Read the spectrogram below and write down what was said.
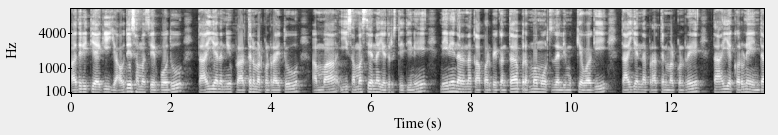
ಅದೇ ರೀತಿಯಾಗಿ ಯಾವುದೇ ಸಮಸ್ಯೆ ಇರ್ಬೋದು, ತಾಯಿಯನ್ನು ನೀವು ಪ್ರಾರ್ಥನೆ ಮಾಡ್ಕೊಂಡ್ರಾಯ್ತು, ಅಮ್ಮ ಈ ಸಮಸ್ಯೆಯನ್ನು ಎದುರಿಸ್ತಿದ್ದೀನಿ, ನೀನೇ ನನ್ನನ್ನು ಕಾಪಾಡಬೇಕಂತ ಬ್ರಹ್ಮ ಮುಹೂರ್ತದಲ್ಲಿ ಮುಖ್ಯವಾಗಿ ತಾಯಿಯನ್ನು ಪ್ರಾರ್ಥನೆ ಮಾಡಿಕೊಂಡ್ರೆ, ತಾಯಿಯ ಕರುಣೆಯಿಂದ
